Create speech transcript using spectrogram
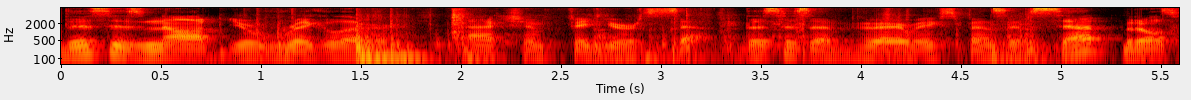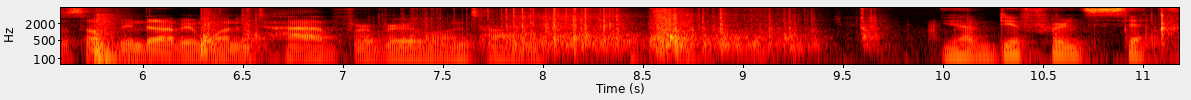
This is not your regular action figure set. This is a very expensive set, but also something that I've been wanting to have for a very long time. You have different sets.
